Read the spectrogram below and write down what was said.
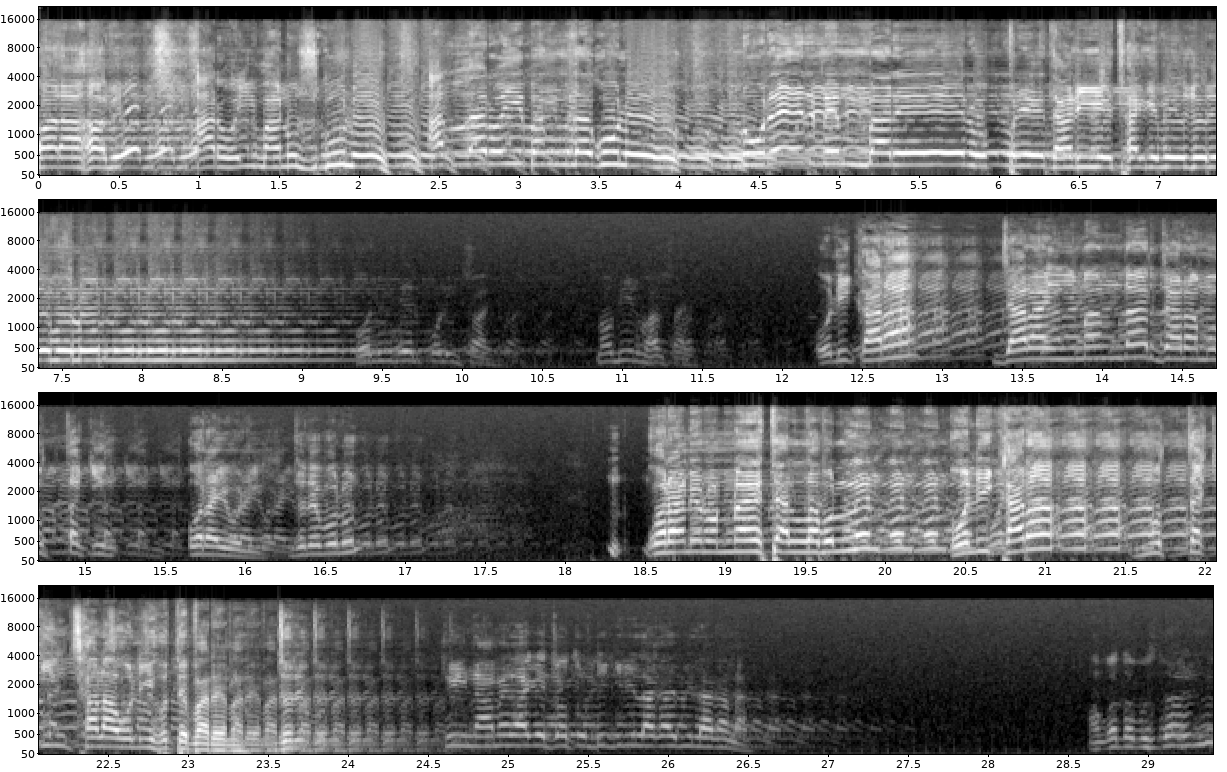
করা হবে আর ওই মানুষগুলো আল্লাহর ওই বান্দাগুলো নূরের মেম্বারের উপরে দাঁড়িয়ে থাকবে জোরে বলুন অলি কারা? যারা ইমানদার যারা মোত্তাকিন ওরাই অলি। জোরে বলুন। কোরআনের অন্য আয়াতে আল্লাহ বললেন অলি কারা? মোত্তাকিন ছাড়া অলি হতে পারে না। জোরে তুই নামের আগে যত ডিগ্রি লাগাবি লাগানা আমার কথা বুঝতে পারলি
